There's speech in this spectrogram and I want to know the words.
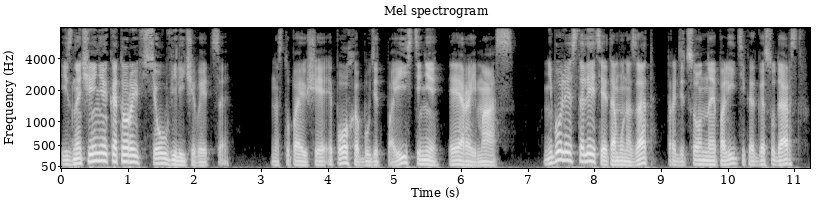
и значение которой все увеличивается. Наступающая эпоха будет поистине эрой масс. Не более столетия тому назад традиционная политика государств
